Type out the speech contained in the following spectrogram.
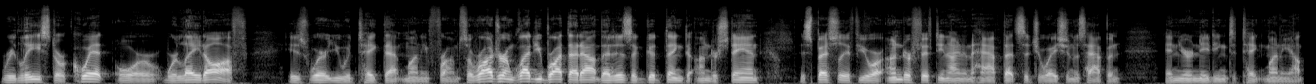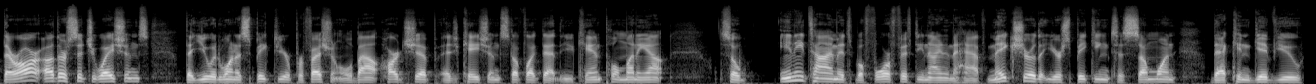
released or quit or were laid off is where you would take that money from. So, Roger, I'm glad you brought that out. That is a good thing to understand, especially if you are under 59 and a half. That situation has happened and you're needing to take money out. There are other situations that you would want to speak to your professional about hardship, education, stuff like that, that you can pull money out. So, anytime it's before 59 and a half, make sure that you're speaking to someone that can give you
